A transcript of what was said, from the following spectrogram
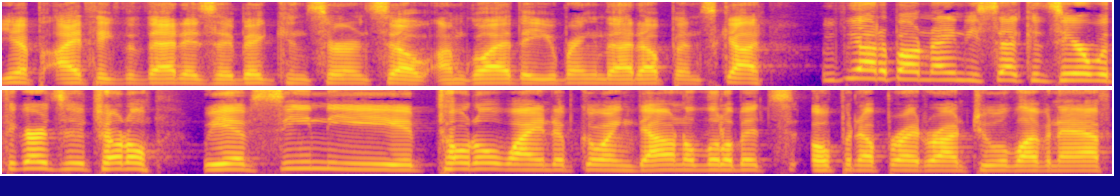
Yep, I think that that is a big concern. So I'm glad that you bring that up. And Scott, we've got about 90 seconds here with regards to the total. We have seen the total wind up going down a little bit, open up right around 211 and a half,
